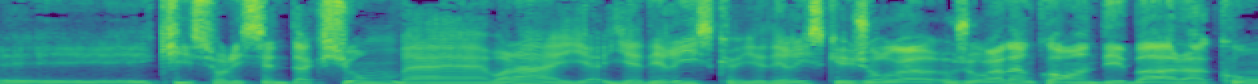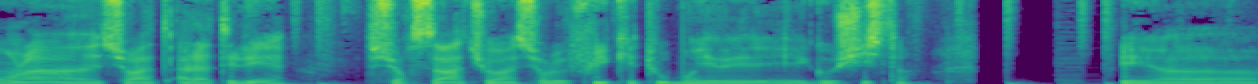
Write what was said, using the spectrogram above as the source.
et, qui est sur les scènes d'action, ben voilà, il y, a des risques, il y a des risques. Et je, regardais encore un débat à la con là sur à la télé sur ça, tu vois, sur le flic et tout. Bon, il y avait les gauchistes hein. et euh,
